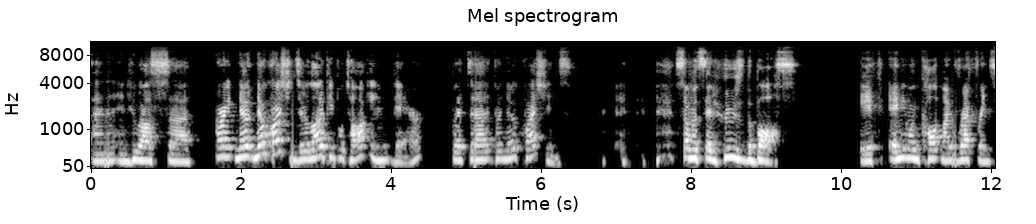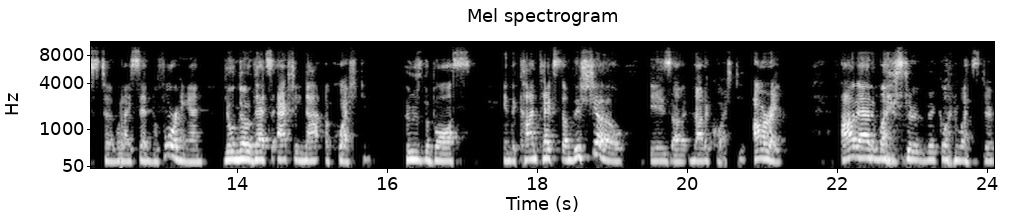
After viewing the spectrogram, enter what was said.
and who else? All right, no no questions. There are a lot of people talking there, but uh, but no questions. Someone said, "Who's the boss?" If anyone caught my reference to what I said beforehand, you'll know that's actually not a question. Who's the boss? In the context of this show, is uh, not a question. All right. I'm Adam Meister, Bitcoin Meister,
